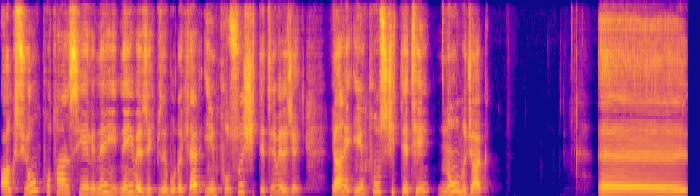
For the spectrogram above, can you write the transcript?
aksiyon potansiyeli ne, neyi verecek bize buradakiler? İmpulsun şiddetini verecek. Yani impuls şiddeti ne olacak? Ee,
